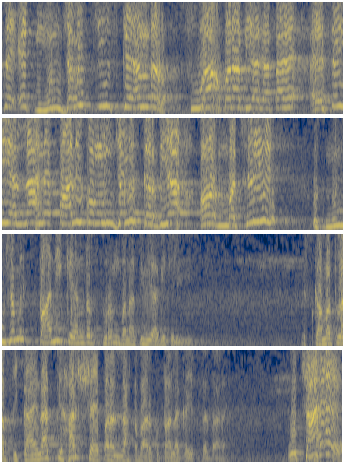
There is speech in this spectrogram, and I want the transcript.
سے ایک منجمد چیز کے اندر سوراخ بنا دیا جاتا ہے، ایسے ہی اللہ نے پانی کو منجمد کر دیا اور مچھلی اس منجمد پانی کے اندر سرنگ بناتی ہوئی آگے چلی گئی۔ اس کا مطلب کہ کائنات کی ہر شے پر اللہ تبارک و تعالیٰ کا اقتدار ہے۔ وہ چاہے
